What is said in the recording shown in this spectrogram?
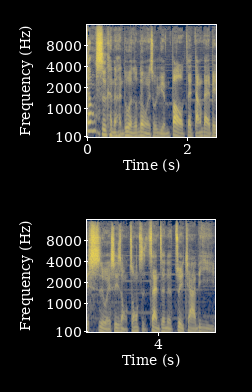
当时可能很多人都认为说，原爆在当代被视为是一种终止战争的最佳利益。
